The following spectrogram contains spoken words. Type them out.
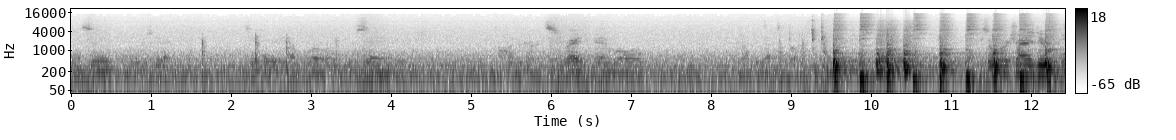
Aggressive, we're just gonna take everything up like we'll say hundred hertz, right? And we'll copy that to both. So what we're trying to do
